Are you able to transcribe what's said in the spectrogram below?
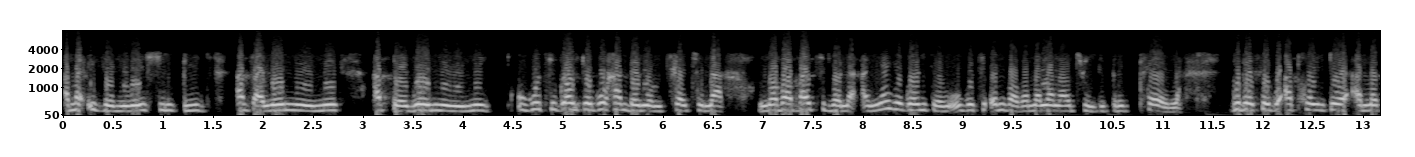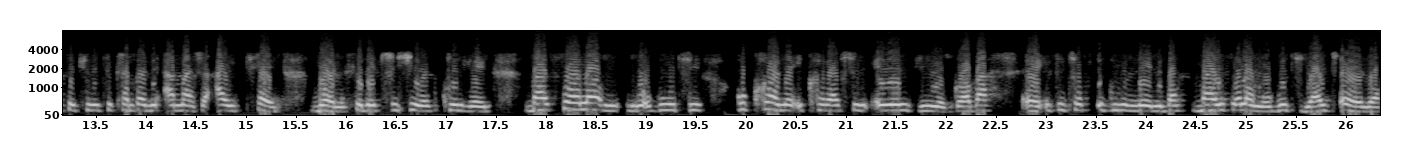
ama-evaluation bid avalwe nini abhekwe nini ukuthi konke kuhambe ngomthetho la. Ngoba bathi bona angeke kwenzeke ukuthi emva kwamalanga awu-23 kuphela kube seku-appointwe ama-security company amasha ayi-10 bona sebekhishiwe esikhundleni. Basola ngokuthi kukhona i-corruption eyenziwe ngoba um i-city of ekululeni bayisola ngokuthi yatshelwa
